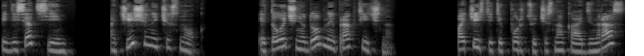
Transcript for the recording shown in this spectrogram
57. Очищенный чеснок. Это очень удобно и практично. Почистите порцию чеснока один раз,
